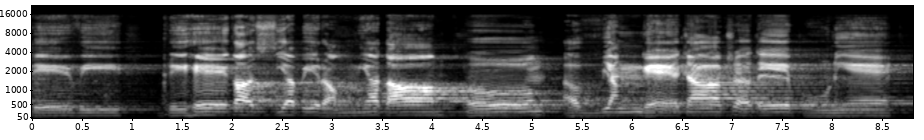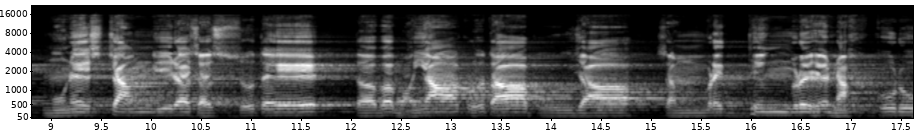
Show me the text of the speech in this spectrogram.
देवी गृहे कस्यपि रम्यताम् ॐ अव्यङ्गे चाक्षते पुण्ये मुनिश्चाङ्गिरसस्सुते तव मया कृता पूजा समृद्धिं गृह्णः कुरु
